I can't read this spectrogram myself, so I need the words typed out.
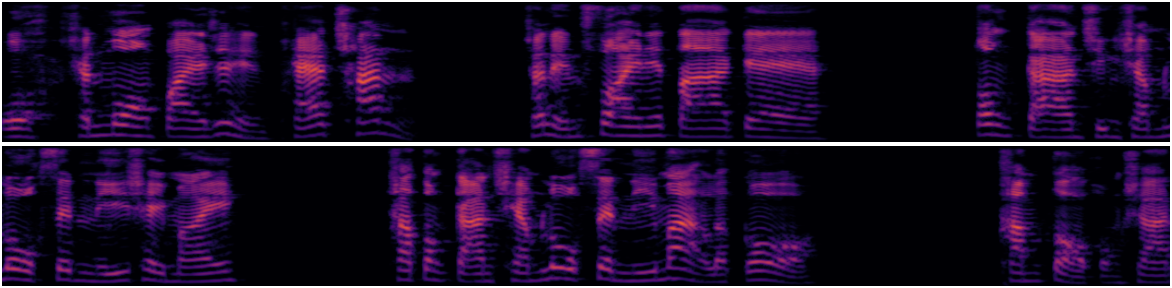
โอ้ฉันมองไปฉันเห็นแพชชั่น ฉันเห็นไฟในตาแก ต้องการชิงแชมป์โลกเส้นนี้ใช่ไหม ถ้าต้องการแชมป์โลกเส้นนี้มากแล้วก็คำตอบของฉัน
